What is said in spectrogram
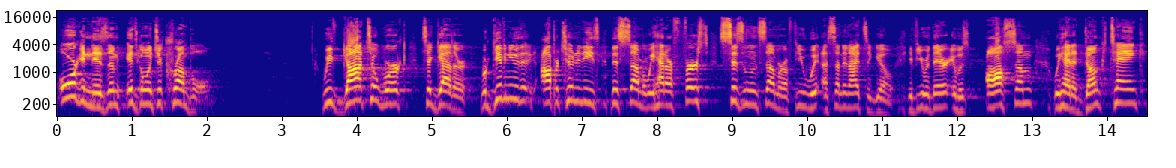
organism is going to crumble. We've got to work together. We're giving you the opportunities this summer. We had our first sizzling summer a few uh, Sunday nights ago. If you were there, it was awesome. We had a dunk tank.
